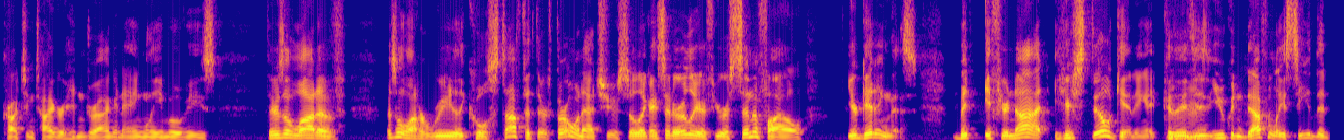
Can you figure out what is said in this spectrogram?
Crouching Tiger Hidden Dragon Ang Lee movies there's a lot of there's a lot of really cool stuff that they're throwing at you. So, like I said earlier, if you're a cinephile, you're getting this. But if you're not, you're still getting it because mm-hmm. you can definitely see the,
